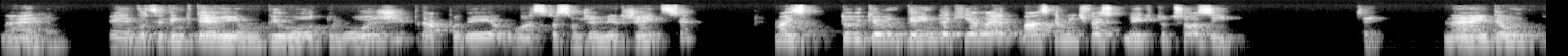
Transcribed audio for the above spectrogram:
né? Uhum. É, você tem que ter um piloto hoje para poder alguma situação de emergência, mas tudo que eu entendo é que ela é, basicamente faz meio que tudo sozinho. Sim. Né? Então,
